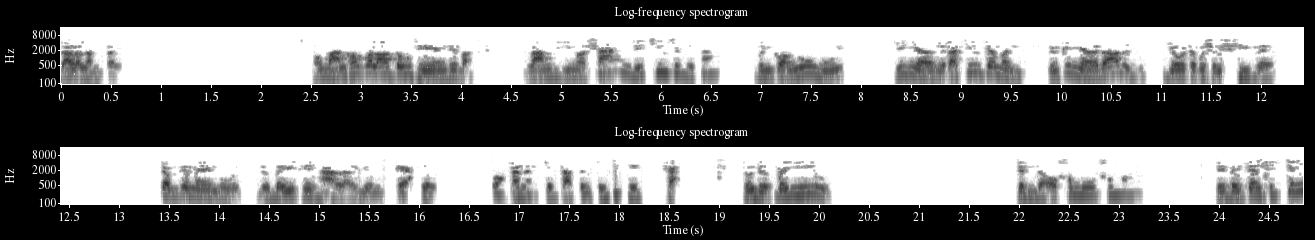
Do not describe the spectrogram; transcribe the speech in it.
Đó là làm tự. Còn bạn không có lo tu thiền thì bạn làm gì mà sáng để chiếu cho người ta. Mình còn ngu muội. Chỉ nhờ người ta chiếu cho mình, rồi cái nhờ đó vô trong cái sự si mê trong cái mê muội, rồi bị thiên hạ lợi dụng, kẹt rồi còn cái này chúng ta tự tu tự khác tôi được bấy nhiêu? Trình độ không mua không bán. Thì bề trên sẽ chứng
